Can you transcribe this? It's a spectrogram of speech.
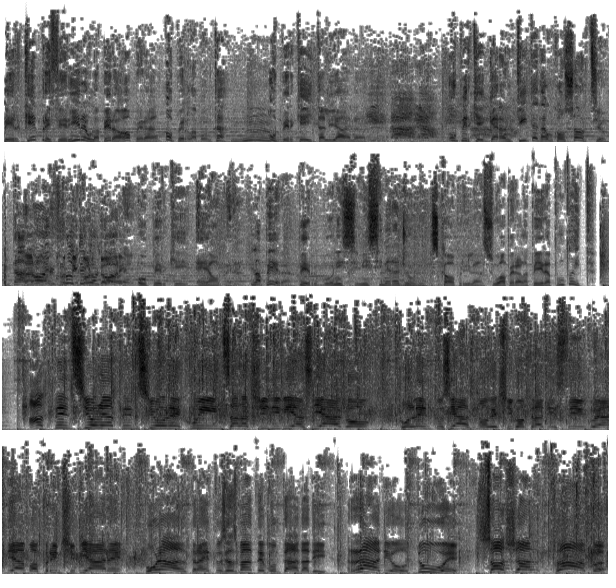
Perché preferire una pera opera? O per la bontà? O perché italiana? O perché garantita da un consorzio? Da noi frutticoltori! O perché è opera? La pera, per buonissimissime ragioni. Scoprila su operalapera.it. Attenzione, attenzione, qui in sala C di Via Asiago, con l'entusiasmo che ci contraddistingue, andiamo a principiare un'altra entusiasmante puntata di Radio 2 Social Club.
